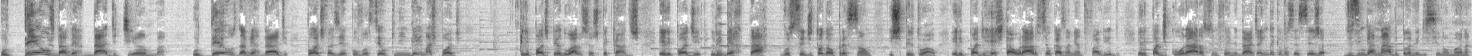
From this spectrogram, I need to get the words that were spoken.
O Deus da verdade te ama. O Deus da verdade pode fazer por você o que ninguém mais pode. Ele pode perdoar os seus pecados, ele pode libertar você de toda a opressão espiritual, ele pode restaurar o seu casamento falido, ele pode curar a sua enfermidade, ainda que você seja desenganado pela medicina humana,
